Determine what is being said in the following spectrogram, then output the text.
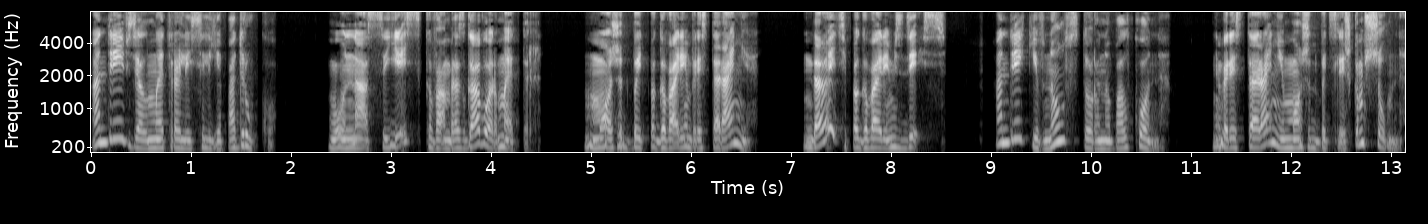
Андрей взял мэтра Леселье под руку. «У нас есть к вам разговор, мэтр», «Может быть, поговорим в ресторане? Давайте поговорим здесь». Андрей кивнул в сторону балкона. «В ресторане может быть слишком шумно.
